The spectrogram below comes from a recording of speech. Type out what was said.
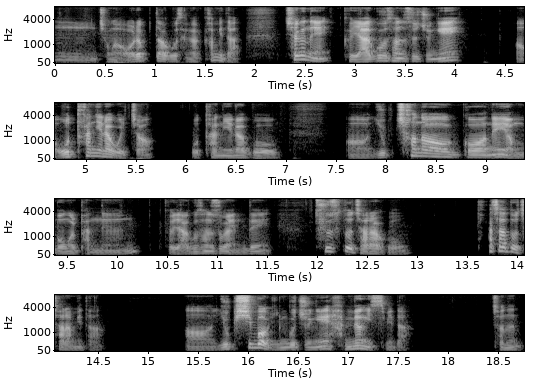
음, 정말 어렵다고 생각합니다. 최근에 그 야구 선수 중에 어, 오탄이라고 있죠. 오탄이라고 어, 6천억 원의 연봉을 받는 그 야구 선수가 있는데 투수도 잘하고 타자도 잘합니다. 어, 60억 인구 중에 한 명 있습니다. 저는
